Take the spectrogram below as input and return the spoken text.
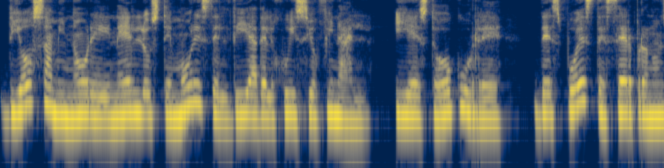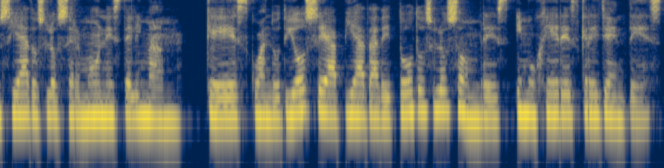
Dios aminore en él los temores del día del juicio final. Y esto ocurre después de ser pronunciados los sermones del imam, que es cuando Dios se apiada de todos los hombres y mujeres creyentes,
